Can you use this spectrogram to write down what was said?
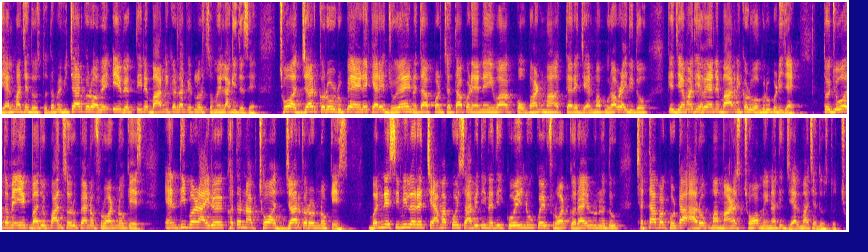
જેલમાં છે દોસ્તો. તમે વિચાર કરો, હવે એ વ્યક્તિને બહાર નીકળતા કેટલો સમય લાગી જશે? છ હજાર કરોડ રૂપિયા એણે ક્યારેય જોયા નહોતા, પણ છતાં પણ એને એવા કૌભાંડમાં અત્યારે જેલમાં પુરાવડાવી દીધો કે જેમાંથી હવે એને બહાર નીકળવું અઘરું પડી જાય. તો જુઓ તમે, એક બાજુ પાંચસો રૂપિયાનો ફ્રોડનો કેસ એનથી પણ રહ્યો ખતરનાક છ હજાર કરોડનો કેસ બંને સિમિલર જ છે, આમાં કોઈ સાબિતી નથી, કોઈનું કોઈ ફ્રોડ કરાયેલું નહોતું. છતાં પણ ખોટા આરોપમાં માણસ છ મહિનાથી જેલમાં છે દોસ્તો, છ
